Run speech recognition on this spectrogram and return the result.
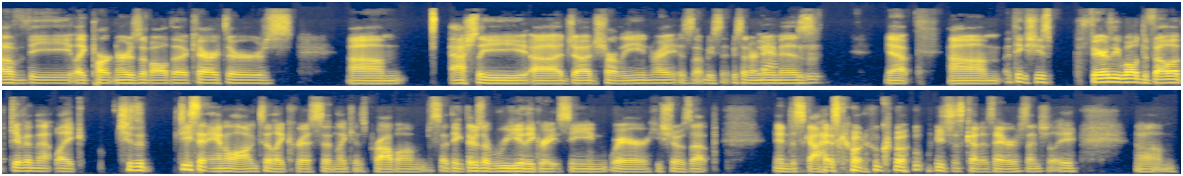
of the like partners of all the characters. Um Ashley uh Judd Charlene, right? Is that we said we said her yeah. name is. Mm-hmm. Yeah. Um, I think she's fairly well developed given that like she's a decent analog to like Chris and like his problems. I think there's a really great scene where he shows up in disguise, quote unquote. He's just cut his hair essentially. Um,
